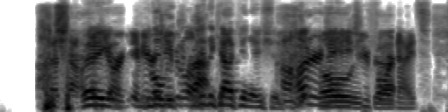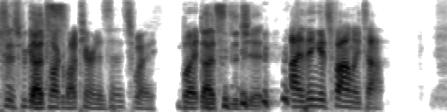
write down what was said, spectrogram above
That's how, There if you you go. were, if you were keeping crap. I along, did the calculation. 182 Holy fortnights since we got to talk That's- about Tyranids this way. But That's legit. I think it's finally time.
